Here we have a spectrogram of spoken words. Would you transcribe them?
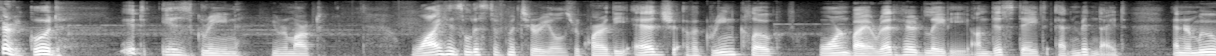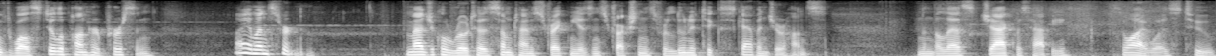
Very good. It is green, he remarked. Why his list of materials required the edge of a green cloak worn by a red haired lady on this date at midnight and removed while still upon her person, I am uncertain. Magical rotas sometimes strike me as instructions for lunatic scavenger hunts. Nonetheless, Jack was happy, so I was too.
